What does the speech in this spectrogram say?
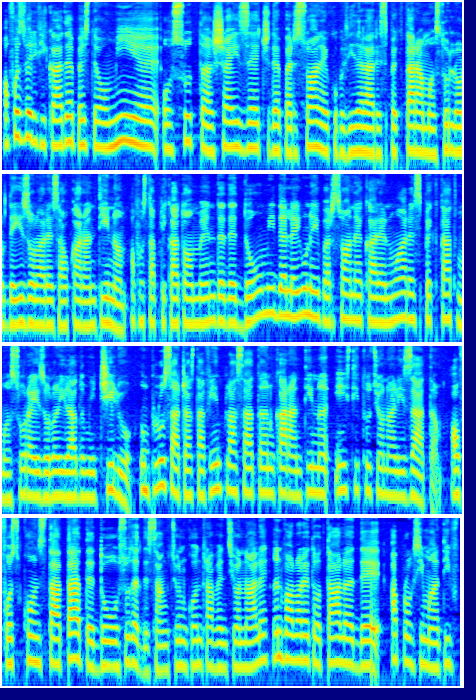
Au fost verificate peste 1160 de persoane cu privire la respectarea măsurilor de izolare sau carantină. A fost aplicată o amendă de 2000 de lei unei persoane care nu a respectat măsura izolării la domiciliu, în plus aceasta fiind plasată în carantină instituționalizată. Au fost constatate 200 de sancțiuni contravenționale în valoare totală de aproximativ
